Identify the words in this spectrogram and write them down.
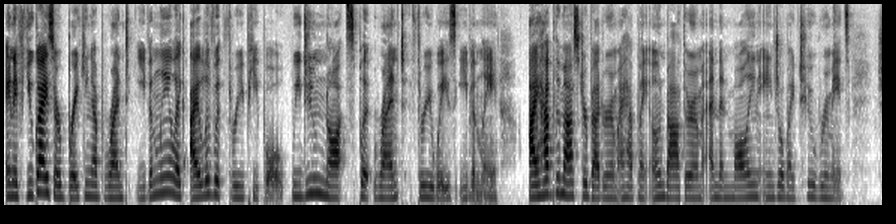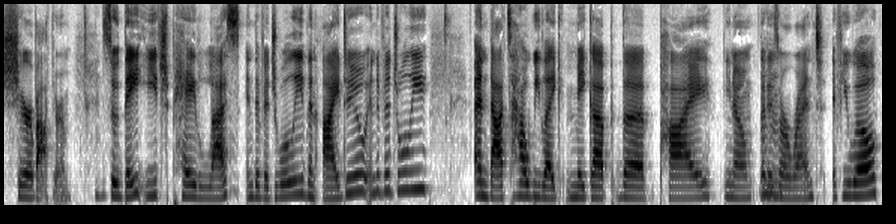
And if you guys are breaking up rent evenly, like I live with three people, we do not split rent three ways evenly. I have the master bedroom, I have my own bathroom, and then Molly and Angel, my two roommates, share a bathroom. Mm-hmm. So they each pay less individually than I do individually and that's how we like make up the pie you know that is mm-hmm. our rent if you will.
